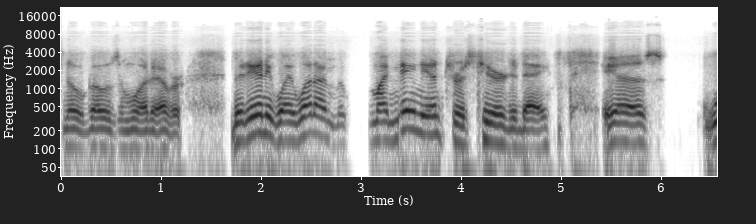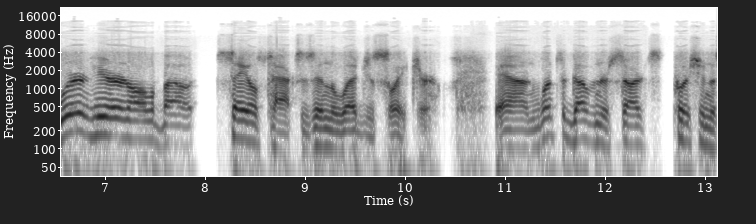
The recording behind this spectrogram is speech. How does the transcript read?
snow goes and whatever. But anyway, what I'm my main interest here today is we're hearing all about sales taxes in the legislature. And once the governor starts pushing a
